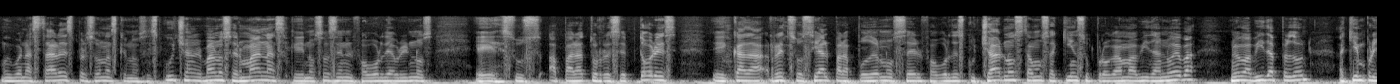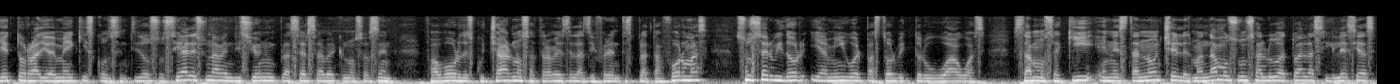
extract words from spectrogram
Muy buenas tardes, personas que nos escuchan, hermanos, hermanas, que nos hacen el favor de abrirnos eh, sus aparatos receptores, eh, cada red social para podernos hacer el favor de escucharnos. Estamos aquí en su programa Vida Nueva, Nueva Vida, perdón, aquí en Proyecto Radio MX con sentido social. Es una bendición y un placer saber que nos hacen favor de escucharnos a través de las diferentes plataformas. Su servidor y amigo, el pastor Víctor Hugo Aguas. Estamos aquí en esta noche. Les mandamos un saludo a todas las iglesias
